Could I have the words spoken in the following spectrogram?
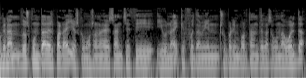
gran- dos puntales para ellos, como son Alex Sánchez y, y Unai, que fue también súper importante la segunda vuelta,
